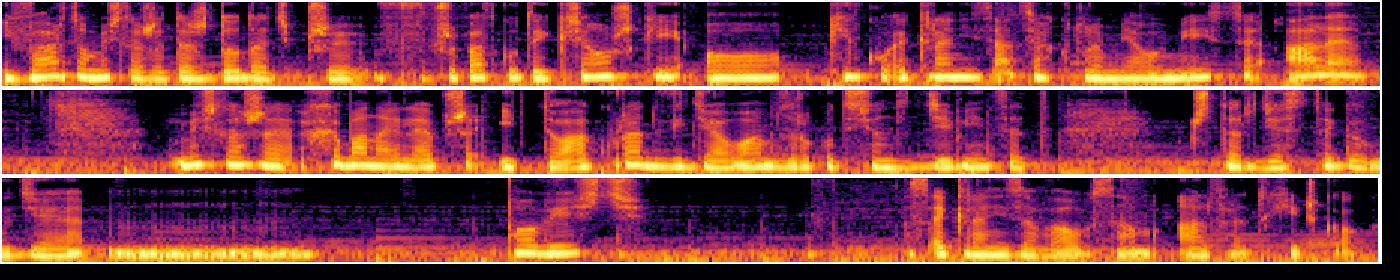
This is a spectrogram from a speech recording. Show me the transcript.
I warto myślę, że też dodać przy, w przypadku tej książki o kilku ekranizacjach, które miały miejsce, ale myślę, że chyba najlepsze i to akurat widziałam z roku 1940, gdzie mm, powieść zekranizował sam Alfred Hitchcock.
